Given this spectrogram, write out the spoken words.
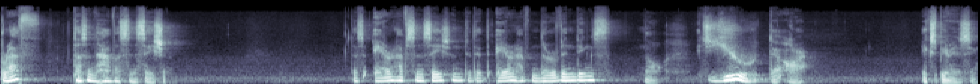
Breath doesn't have a sensation. Does air have sensation? Did air have nerve endings? No. It's you that are experiencing.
